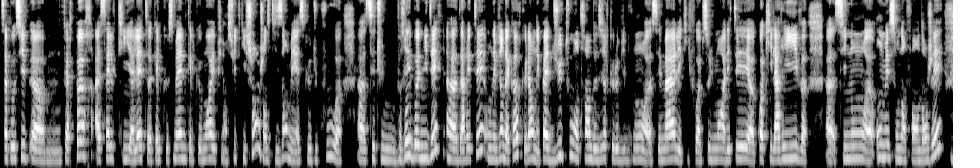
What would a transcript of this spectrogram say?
ça peut aussi faire peur à celles qui allaitent quelques semaines, quelques mois et puis ensuite qui changent en se disant mais est-ce que du coup c'est une vraie bonne idée d'arrêter? On est bien d'accord que là, on n'est pas du tout en train de dire que le biberon c'est mal et qu'il faut absolument allaiter quoi qu'il arrive, sinon on met son enfant en danger. Mhm.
